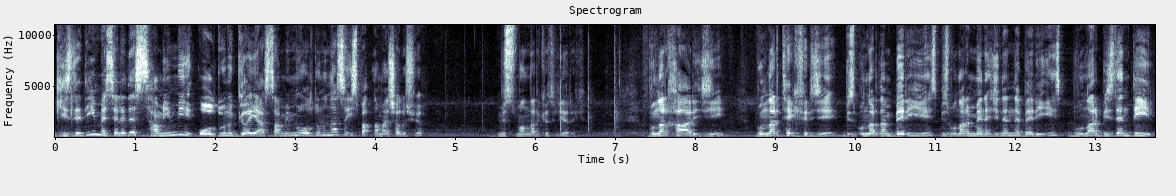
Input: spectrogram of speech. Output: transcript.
gizlediği meselede samimi olduğunu göya samimi olduğunu nasıl ispatlamaya çalışıyor? Müslümanları kötüleyerek. Bunlar harici, bunlar tekfirci, biz bunlardan beriyiz, biz bunların menhecinden de beriyiz, bunlar bizden değil.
